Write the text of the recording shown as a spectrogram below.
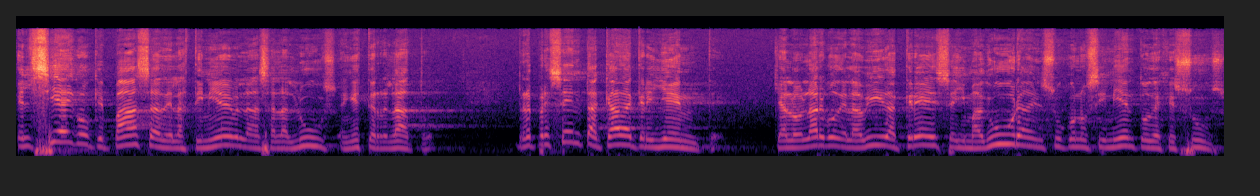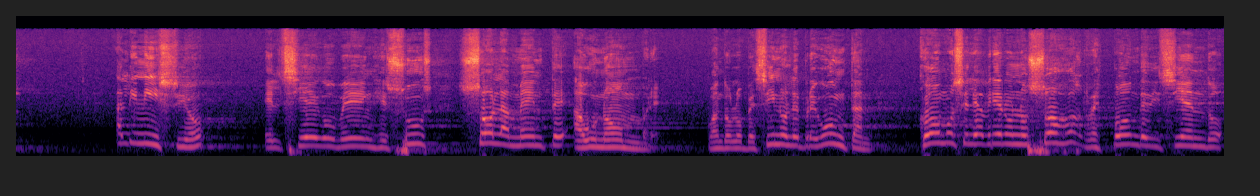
El ciego que pasa de las tinieblas a la luz en este relato representa a cada creyente que a lo largo de la vida crece y madura en su conocimiento de Jesús. Al inicio, el ciego ve en Jesús solamente a un hombre. Cuando los vecinos le preguntan cómo se le abrieron los ojos, responde diciendo,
